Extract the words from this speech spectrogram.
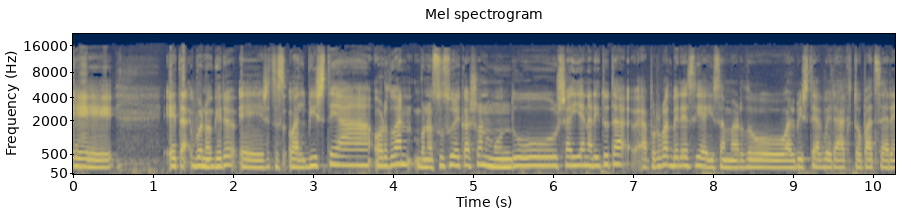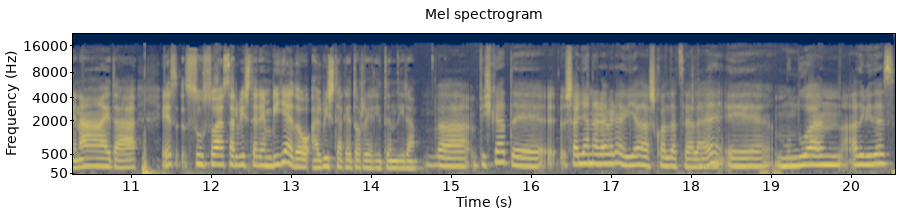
E, eta, bueno, gero, e, albistea orduan, bueno, zuzure kasuan mundu saian arituta, apur bat berezia izan behar du albisteak berak topatzearena, eta ez, zuzoa albistearen bila edo albisteak etorri egiten dira? Ba, pixkat, e, saian arabera egia da asko aldatzeala, eh? E, munduan adibidez,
